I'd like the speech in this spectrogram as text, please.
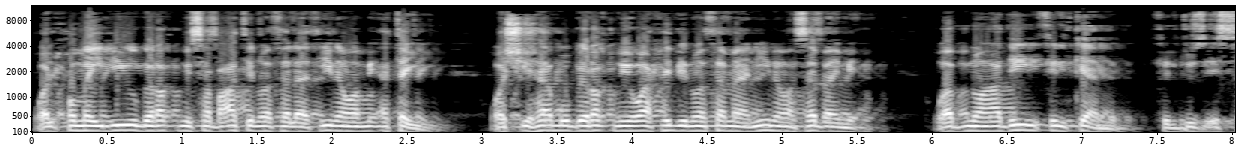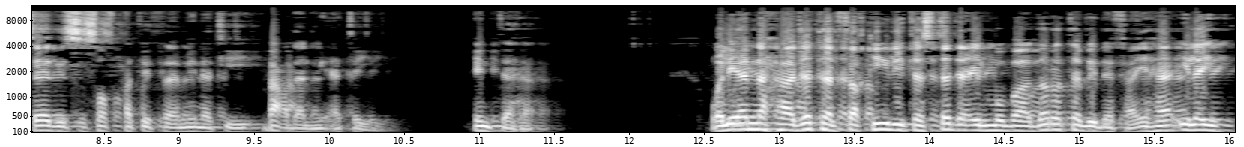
والحميدي برقم سبعة وثلاثين ومائتين والشهاب برقم واحد وثمانين وسبعمائة وابن عدي في الكامل في الجزء السادس صفحة الثامنة بعد المئتين. انتهى. ولأن حاجة الفقير تستدعي المبادرة بدفعها إليه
